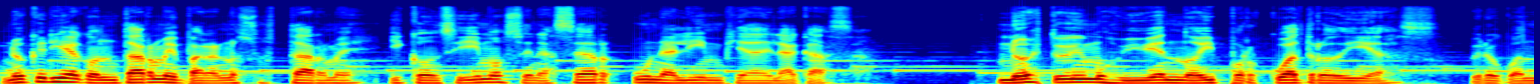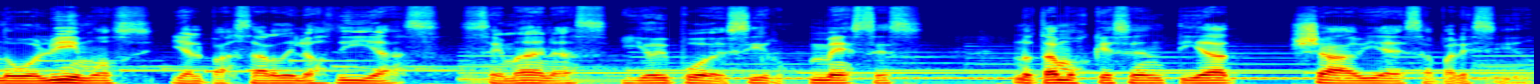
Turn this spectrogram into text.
No quería contarme para no asustarme y conseguimos en hacer una limpia de la casa. No estuvimos viviendo ahí por cuatro días, pero cuando volvimos, y al pasar de los días, semanas y hoy puedo decir meses, notamos que esa entidad ya había desaparecido.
